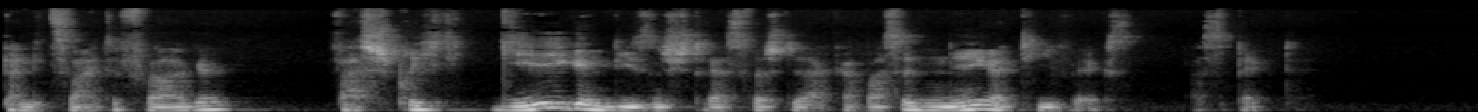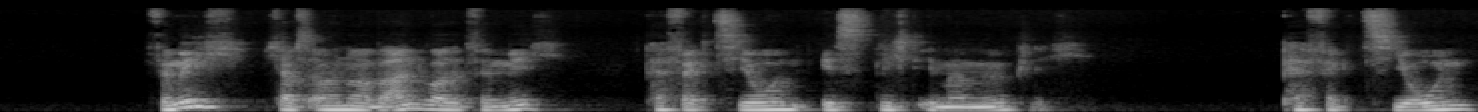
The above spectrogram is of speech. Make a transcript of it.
Dann die zweite Frage, was spricht gegen diesen Stressverstärker? Was sind negative Aspekte? Für mich, ich habe es auch nur beantwortet, für mich, Perfektion ist nicht immer möglich. Perfektion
